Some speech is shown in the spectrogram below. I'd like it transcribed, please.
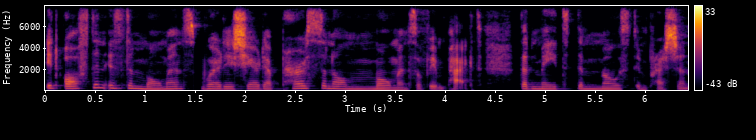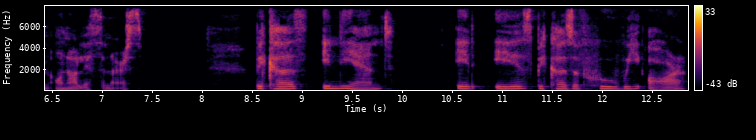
it often is the moments where they share their personal moments of impact that made the most impression on our listeners. Because in the end, it is because of who we are,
